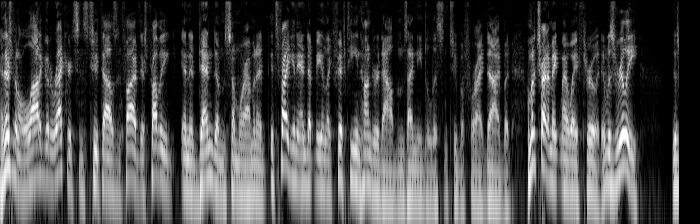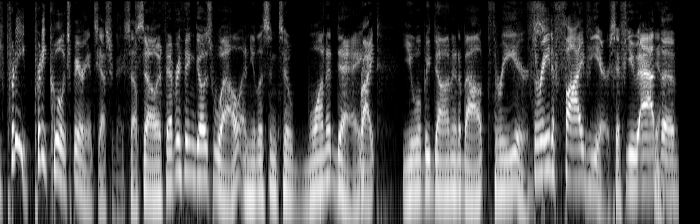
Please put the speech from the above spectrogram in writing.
And there's been a lot of good records since 2005. There's probably an addendum somewhere. I'm gonna. It's probably gonna end up being like 1,500 albums I need to listen to before I die. But I'm gonna try to make my way through it. It was really, it was pretty, pretty cool experience yesterday. So, so if everything goes well and you listen to one a day, right, you will be done in about three years. three to five years if you add Yeah. the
